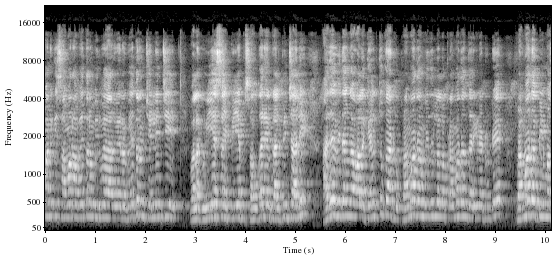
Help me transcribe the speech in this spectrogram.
పనికి సమాన వేతనం ఇరవై ఆరు వేల వేతనం చెల్లించి వాళ్ళకు విఎస్ఐ పిఎఫ్ సౌకర్యం కల్పించాలి. అదేవిధంగా వాళ్ళకి హెల్త్ కార్డులు ప్రమాదం విధులలో ప్రమాదం జరిగినట్టుంటే ప్రమాద బీమా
